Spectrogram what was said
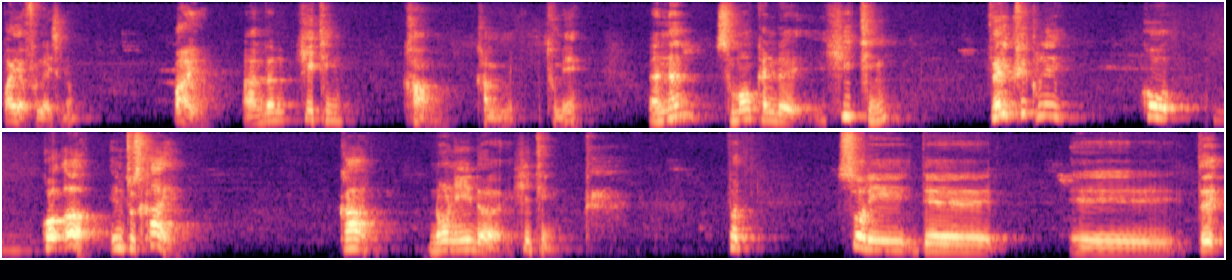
buy a place, no? Buy, and then heating come, come to me. And then smoke and the heating very quickly go, go up into sky. God, no need uh, heating. but sorry, the uh, the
